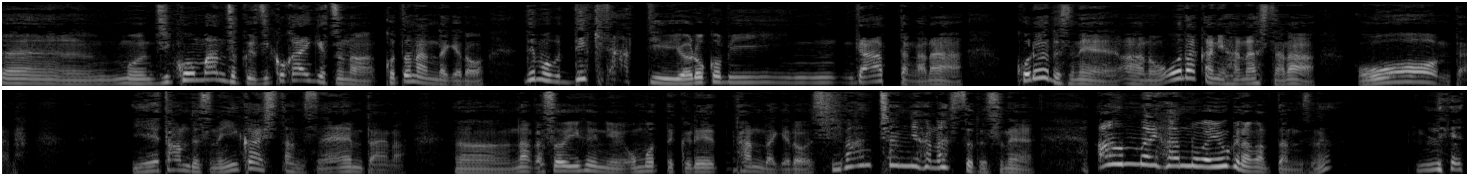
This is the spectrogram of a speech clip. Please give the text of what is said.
うん、もう自己満足、自己解決なことなんだけど、でもできたっていう喜びがあったから、これをですね、あの、小高に話したら、おーみたいな。言えたんですね、言い返したんですね、みたいな。うん、なんかそういう風に思ってくれたんだけど、シバンちゃんに話すとですね、あんまり反応が良くなかったんですね。ね、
